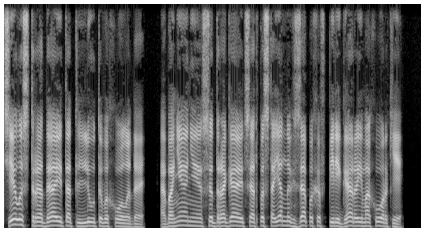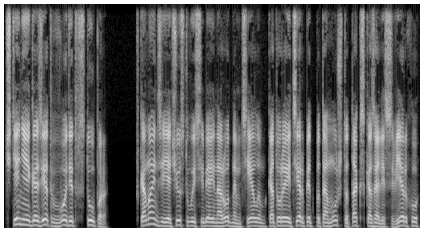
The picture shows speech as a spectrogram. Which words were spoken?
Тело страдает от лютого холода. Обоняние содрогается от постоянных запахов перегара и махорки. Чтение газет вводит в ступор. В команде я чувствую себя инородным телом, которое терпит потому, что так сказали сверху,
